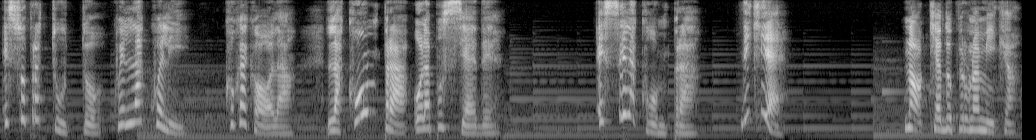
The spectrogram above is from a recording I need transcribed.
E soprattutto, quell'acqua lì, Coca-Cola, la compra o la possiede? E se la compra, di chi è? No, chiedo per un'amica.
